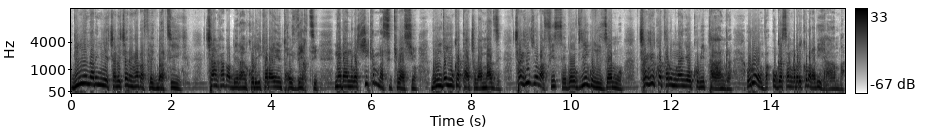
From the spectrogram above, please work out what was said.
rimwe na rimwe cyane cyane nk'abaflegimatike cyangwa abamerankorike aba introverti. Ni abantu bashika mu masituwasiyo bumva yuko atacu bamaze. Cyangwa ibyo bafise bobyigumizamwo cyangwa ko atari umwanya wo kubitanga. Urumva ugasanga bari ko barabihamba.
